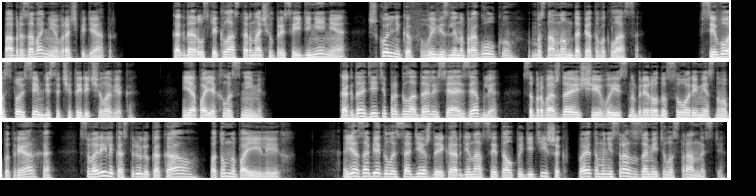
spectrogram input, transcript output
по образованию врач-педиатр. Когда русский кластер начал присоединение, школьников вывезли на прогулку, в основном до пятого класса. Всего 174 человека. Я поехала с ними. Когда дети проголодались и озябли, сопровождающие выезд на природу Суори местного патриарха сварили кастрюлю какао, потом напоили их. Я забегалась с одеждой и координацией толпы детишек, поэтому не сразу заметила странности.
